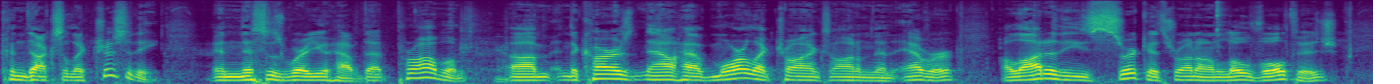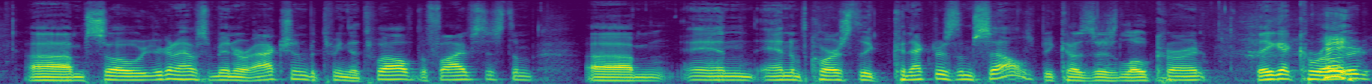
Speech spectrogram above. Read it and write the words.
conducts electricity. And this is where you have that problem. Um, and the cars now have more electronics on them than ever. A lot of these circuits run on low voltage. Um, so you're going to have some interaction between the 12, the 5 system, Um, and and of course the connectors themselves because there's low current, they get corroded.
